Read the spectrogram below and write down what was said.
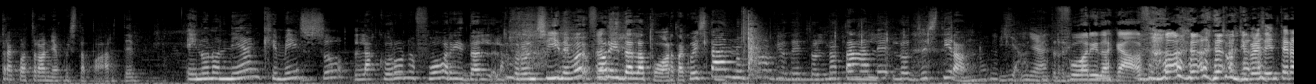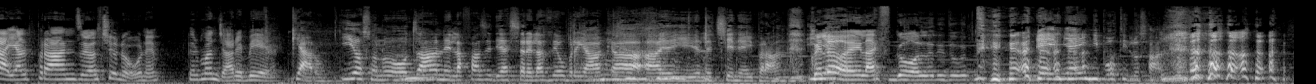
3-4 anni a questa parte. E non ho neanche messo la corona fuori dal, la coroncina fuori dalla porta. Quest'anno proprio ho detto il Natale lo gestiranno gli altri. Niente. fuori da casa. Tu ti presenterai al pranzo e al cenone per mangiare e bere. Chiaro, io sono già nella fase di essere la zia ubriaca alle cene e ai pranzi. Quello miei- è il life goal di tutti. e i miei nipoti lo sanno.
